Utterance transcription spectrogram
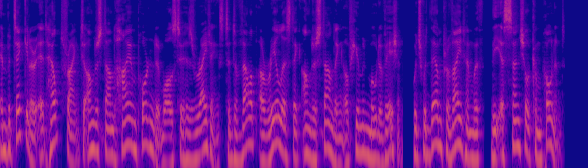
In particular, it helped Frank to understand how important it was to his writings to develop a realistic understanding of human motivation, which would then provide him with the essential component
